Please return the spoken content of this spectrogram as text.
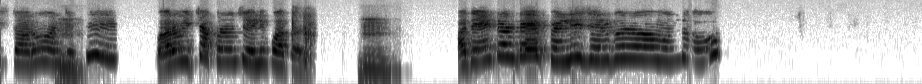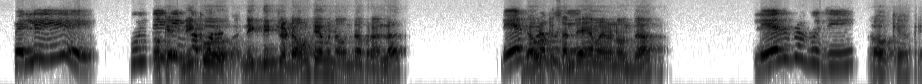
ఇస్తారు అని. చెప్పి వరం ఇచ్చి అక్కడ నుంచి వెళ్ళిపోతారు. అదేంటంటే పెళ్ళి జరిగిన ముందు పెళ్ళి ఓకే నీకు నీకు దీంట్లో డౌట్ ఏమైనా ఉందా ప్రహ్లాద్? లేదు డౌట్ సందేహం ఏమైనా ఉందా? లేదు ప్రభుజీ. Okay okay.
